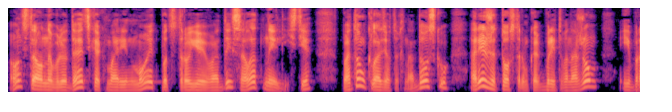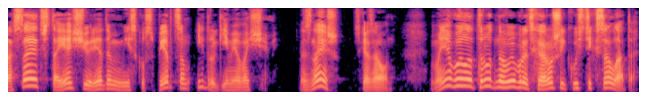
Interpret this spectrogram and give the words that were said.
Он стал наблюдать, как Марин моет под струей воды салатные листья, потом кладет их на доску, режет острым, как бритва, ножом и бросает в стоящую рядом миску с перцем и другими овощами. «Знаешь», — сказал он, — «мне было трудно выбрать хороший кустик салата.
